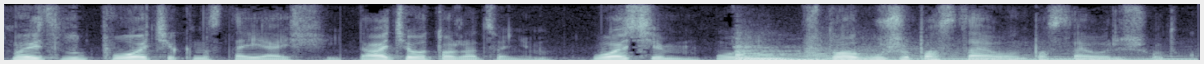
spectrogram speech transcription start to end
Смотрите, тут плотик настоящий. Давайте его тоже оценим. 8. Ой, что Агуша поставил? Он поставил решетку.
